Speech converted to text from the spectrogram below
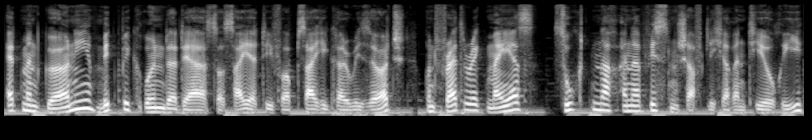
Edmund Gurney, Mitbegründer der Society for Psychical Research, und Frederick Mayers, suchten nach einer wissenschaftlicheren Theorie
